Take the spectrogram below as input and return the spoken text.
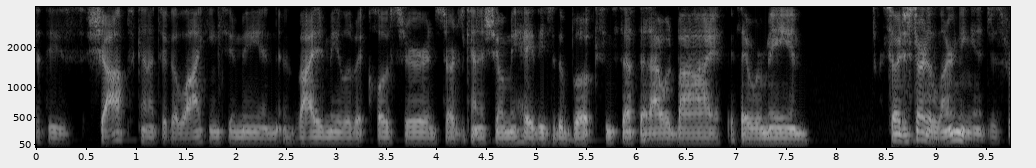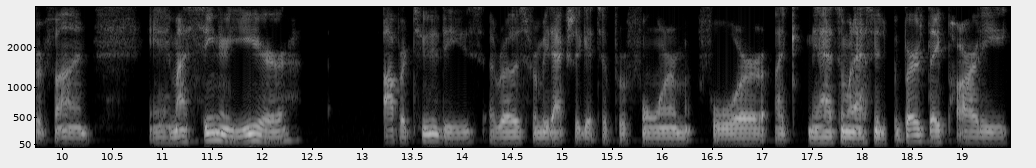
at these shops kind of took a liking to me and invited me a little bit closer and started to kind of show me, hey, these are the books and stuff that I would buy if, if they were me. And so I just started learning it just for fun. And my senior year, opportunities arose for me to actually get to perform for like I mean I had someone ask me to do a birthday party.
